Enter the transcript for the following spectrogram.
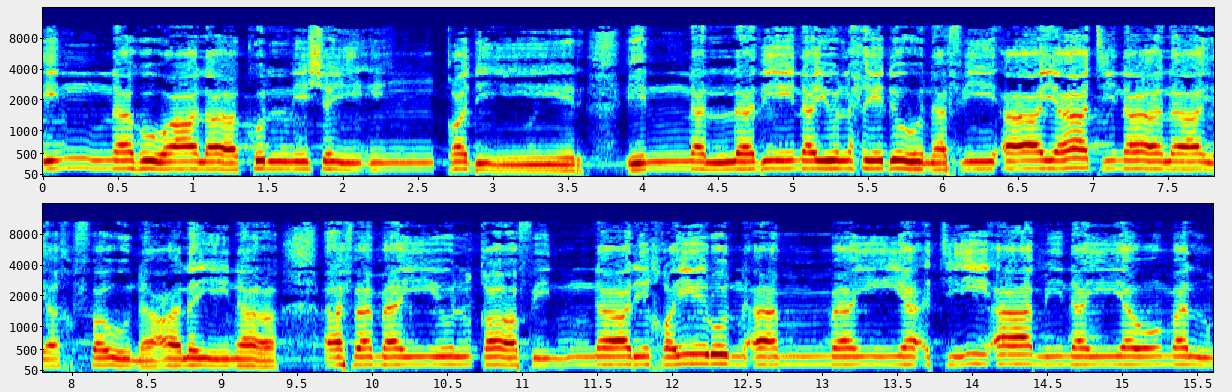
إنه على كل شيء قدير إن الذين يلحدون في آياتنا لا يخفون علينا أفمن يلقى في النار خير أم من يأتي آمنا يوم القيامة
